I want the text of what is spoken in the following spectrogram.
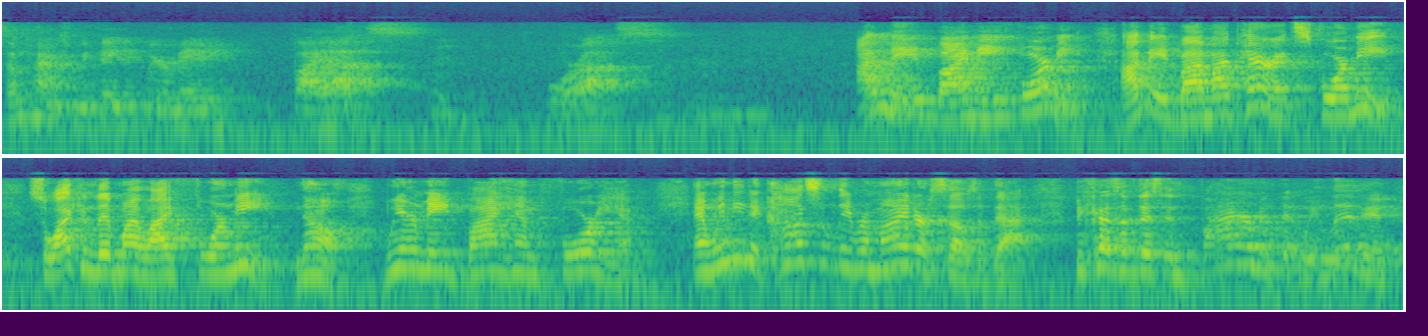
Sometimes we think we are made by us for us. I'm made by me for me. I'm made by my parents for me, so I can live my life for me. No, we are made by Him for Him. And we need to constantly remind ourselves of that because of this environment that we live in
